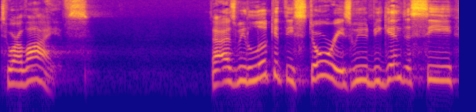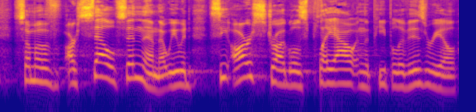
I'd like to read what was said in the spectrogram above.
to our lives. As we look at these stories, we would begin to see some of ourselves in them, that we would see our struggles play out in the people of Israel.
